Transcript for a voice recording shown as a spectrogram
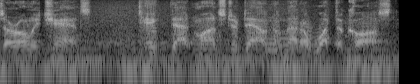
Is our only chance. Take that monster down no matter what the cost.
